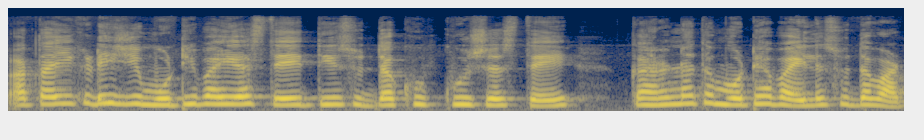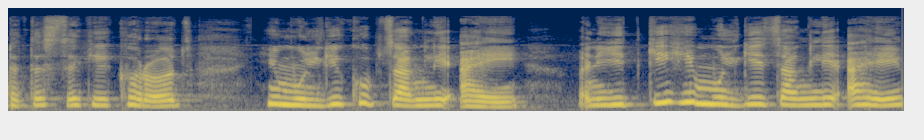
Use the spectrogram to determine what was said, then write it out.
आता इकडे जी मोठी बाई असते ती सुद्धा खूप खुश असते. कारण आता मोठ्या बाईला सुद्धा वाटत असतं की खरंच ही मुलगी खूप चांगली आहे. आणि इतकी ही मुलगी चांगली आहे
